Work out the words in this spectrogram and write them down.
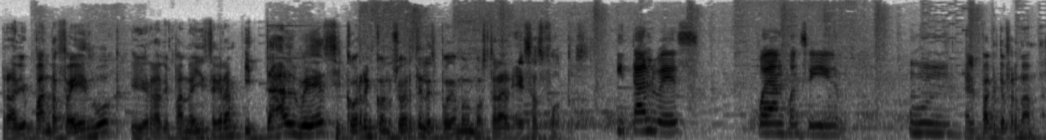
Radio Panda Facebook y Radio Panda Instagram y tal vez si corren con suerte les podemos mostrar esas fotos. Y tal vez puedan conseguir un... El pack de Fernanda.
